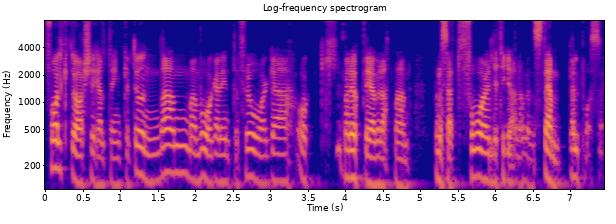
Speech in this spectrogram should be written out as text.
folk drar sig helt enkelt undan, man vågar inte fråga och man upplever att man på något sätt får lite grann av en stämpel på sig.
